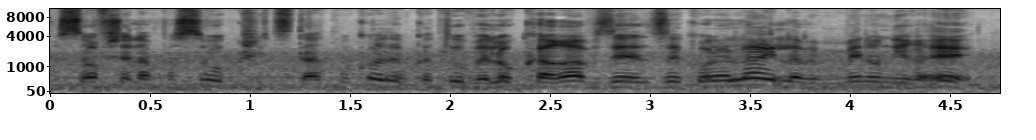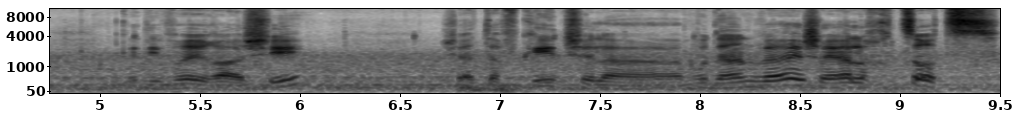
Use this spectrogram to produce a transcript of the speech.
בסוף של הפסוק שהצטטנו קודם כתוב ולא קרב זה אל זה כל הלילה וממנו נראה כדברי רש"י שהתפקיד של עמוד הענן והאש היה לחצוץ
